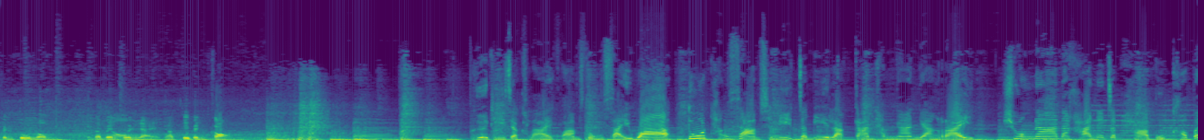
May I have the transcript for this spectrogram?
เป็นตู้นม ก็เป็นส่วนใหญ่ครับที่เป็นกล่อง เพื่อที่จะคลายความสงสัยว่าตู้ทั้ง 3 ชนิดจะมีหลักการทำงานอย่างไร ช่วงหน้านะคะเนนจะพาบุกเข้าไป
